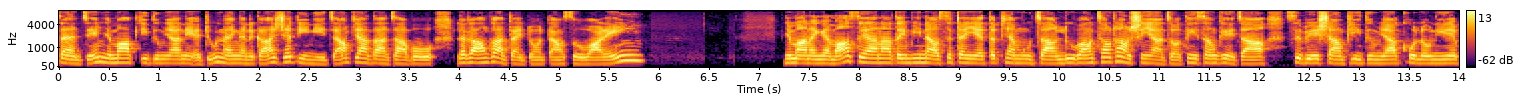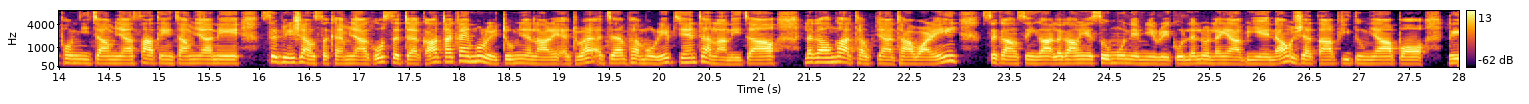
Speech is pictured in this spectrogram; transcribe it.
စန့်ကျင်မြန်မာပြည်သူများနဲ့အတူနိုင်ငံတကာရည်တည်နေကြောင်းပြသကြဖို့၎င်းကတိုက်တွန်းတောင်းဆိုပါတယ်။ မြန်မာနိုင်ငံမှာဆီယနာသိမ်းပြီးနောက်စစ်တပ်ရဲ့တပ်ဖြတ်မှုကြောင့်လူပေါင်း6800ကျော်သေဆုံးခဲ့ကြောင်းစစ်ပေးရှောင်ပြည်သူများခိုလုံနေတဲ့ဘုံကြီးကျောင်းများစတင်ကျောင်းများနဲ့စစ်ပေးရှောင်စခန်းများကိုစစ်တပ်ကတိုက်ခိုက်မှုတွေတိုးမြင့်လာတဲ့အတွက်အကြမ်းဖက်မှုတွေပြင်းထန်လာနေကြောင်း၎င်းကထောက်ပြထားပါတယ်။စစ်ကောင်စီက၎င်းရဲ့စိုးမိုးနေမြေတွေကိုလက်လွတ်လိုက်ရပြီးတဲ့နောက်ရက်သားပြည်သူများအပေါ်လေ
